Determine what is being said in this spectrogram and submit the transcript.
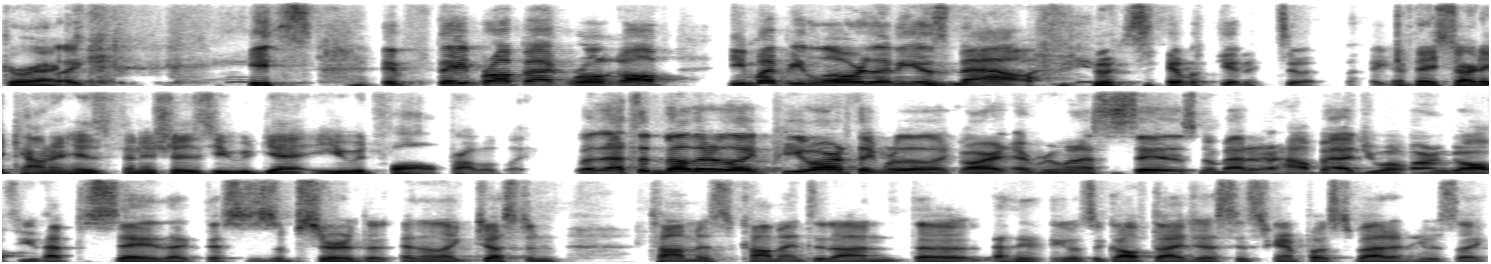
Correct. Like he's if they brought back world golf, he might be lower than he is now if he was able to get into it. Like, if they started counting his finishes, he would get he would fall probably. but that's another like PR thing where they're like, all right, everyone has to say this, no matter how bad you are in golf, you have to say that this is absurd. And then like Justin Thomas commented on the, I think it was a Golf Digest Instagram post about it, and he was like,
